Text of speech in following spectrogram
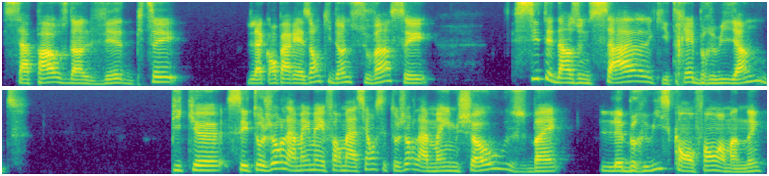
ça passe dans le vide. Puis, tu sais, la comparaison qu'il donne souvent, c'est si tu es dans une salle qui est très bruyante, puis que c'est toujours la même information, c'est toujours la même chose, ben le bruit se confond à un moment donné.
